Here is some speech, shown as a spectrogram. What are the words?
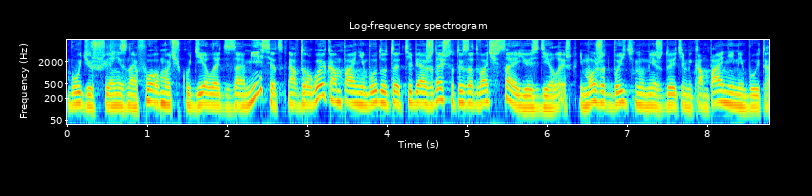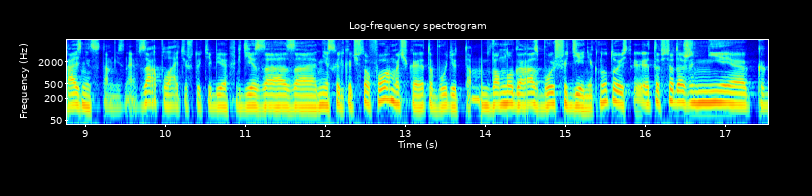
будешь, я не знаю, формочку делать за месяц, а в другой компании будут от тебя ожидать, что ты за два часа ее сделаешь. И может быть, ну, между этими компаниями будет разница, там, не знаю, в зарплате, что тебе, где за, за несколько часов формочка, это будет там во много раз больше денег. Ну, то есть это все даже не как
